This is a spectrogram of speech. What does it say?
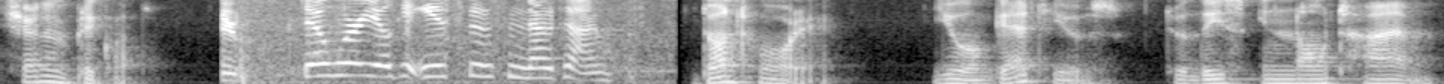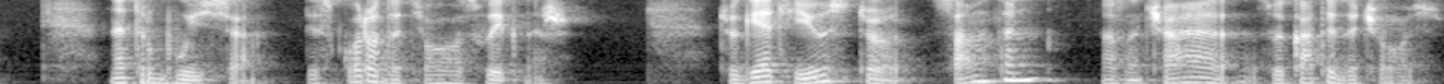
Ще один приклад. Don't worry, you'll get used to this in no time. Don't worry. You will get used to this in no time. Не турбуйся, ти скоро до цього звикнеш. To get used to something означає звикати до чогось.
